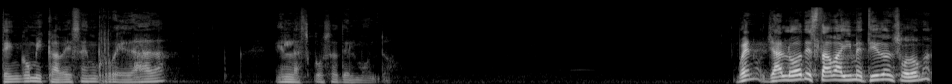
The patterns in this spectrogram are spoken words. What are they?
tengo mi cabeza enredada en las cosas del mundo. Bueno, ya Lot estaba ahí metido en Sodoma.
